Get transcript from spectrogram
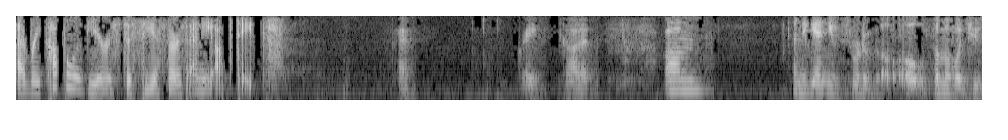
every couple of years to see if there's any updates. Okay, great, got it. Um, and again, you've sort of, oh, some of what you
